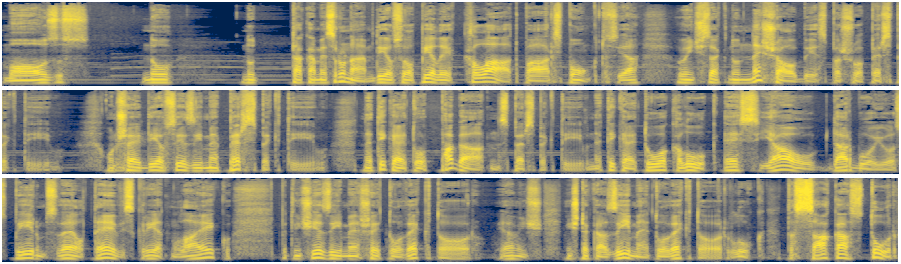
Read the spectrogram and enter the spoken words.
Mūzus. Nu, nu, tā kā mēs runājam, Dievs vēl pieliek klāt pāris punktus. Ja? Viņš saka, nu nešaubies par šo perspektīvu. Un šeit Dievs iezīmē perspektīvu, ne tikai to pagātnes perspektīvu, ne tikai to, ka, lūk, es jau darbojos pirms vēl tevis krietnu laiku, bet viņš iezīmē šeit to vektoru. Ja, viņš, viņš tā kā zīmē to vektoru, lūk, tas sākās tur,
